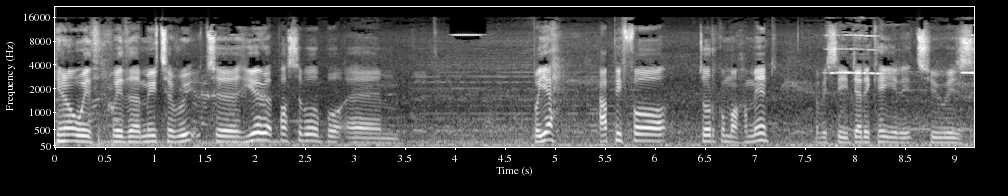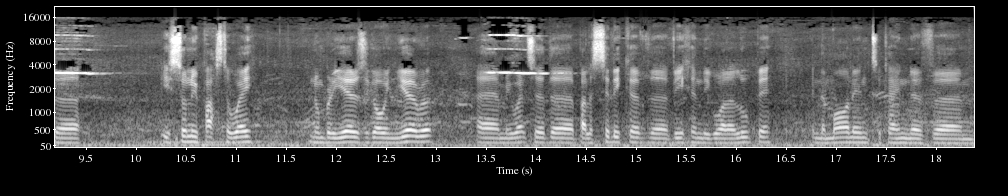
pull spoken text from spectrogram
You know, with with a move to, to Europe possible, but um, but yeah, happy for Turco Mohamed. Obviously, dedicated it to his uh, his son who passed away a number of years ago in Europe. Um, he went to the Basilica of the Virgen de Guadalupe in the morning to kind of um,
